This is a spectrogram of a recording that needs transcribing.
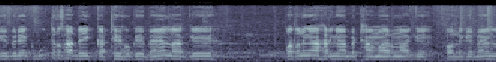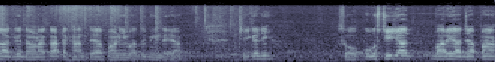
ਕਿ ਵੀਰੇ, ਕਬੂਤਰ ਸਾਡੇ ਇਕੱਠੇ ਹੋ ਕੇ ਬਹਿਣ ਲੱਗ ਗਏ। ਪਤਲੀਆਂ ਹਰੀਆਂ ਬਿੱਠਾਂ ਮਾਰਨ ਲੱਗ ਗਏ, ਫੁੱਲ ਕੇ ਬਹਿਣ ਲੱਗ ਗਏ, ਦਾਣਾ ਘੱਟ ਖਾਂਦੇ ਆ, ਪਾਣੀ ਵੱਧ ਪੀਂਦੇ ਆ। ਠੀਕ ਹੈ ਜੀ? ਸੋ ਉਸ ਚੀਜ਼ ਆ ਬਾਰੇ ਅੱਜ ਆਪਾਂ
